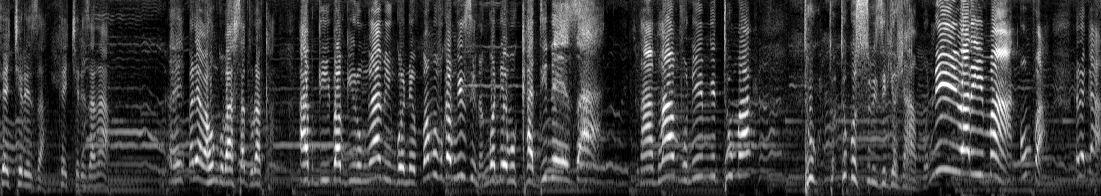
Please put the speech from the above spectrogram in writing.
Tekereza tekereza nawe. Bariya bahungu ba saduraka abwi- babwira umwami ngo bamuvuga mu izina ngo nebukadineza. Nta mpamvu n'imwe ituma tu- tu- tugusubiza iryo jambo. Niba ari imana umva? Erega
